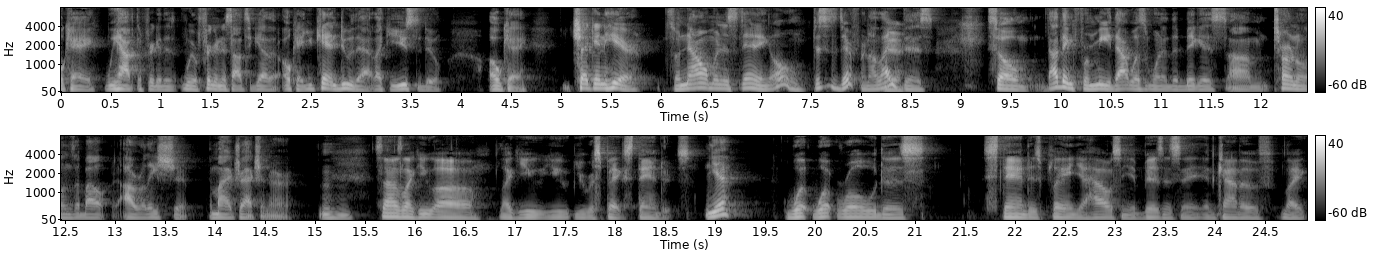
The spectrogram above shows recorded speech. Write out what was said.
okay, we have to figure this. We're figuring this out together. Okay, you can't do that like you used to do. Okay, check in here. So now I'm understanding. Oh, this is different. I like Yeah. this. So I think for me, that was one of the biggest um, turn-ons about our relationship and my attraction to her. Mhm. Sounds like you uh like you you you respect standards. Yeah. What what role does standards play in your house and your business and, and kind of like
